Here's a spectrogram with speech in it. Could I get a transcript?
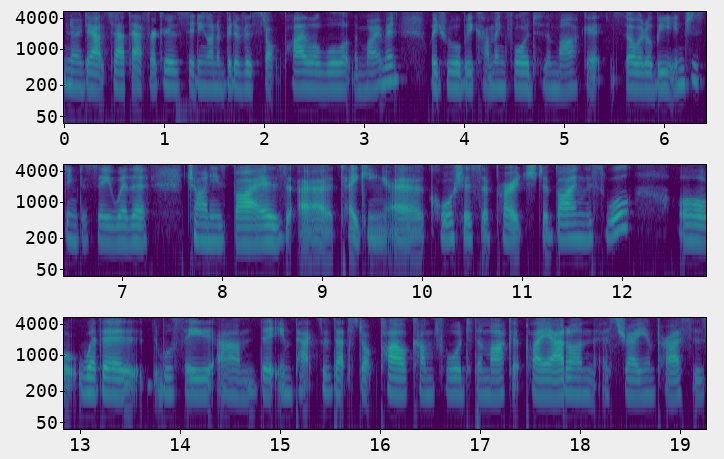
No doubt South Africa is sitting on a bit of a stockpile of wool at the moment, which will be coming forward to the market. So it'll be interesting to see whether Chinese buyers are taking a cautious approach to buying this wool or whether we'll see um, the impacts of that stockpile come forward to the market play out on Australian prices.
